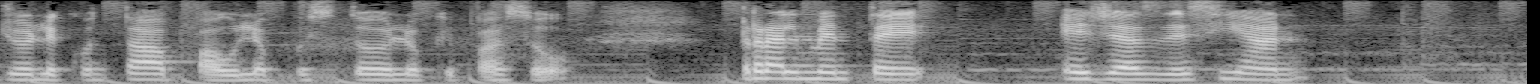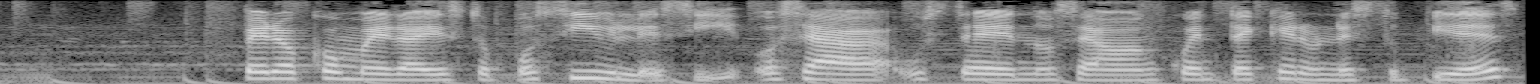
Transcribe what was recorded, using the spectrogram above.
yo le contaba a Paula pues todo lo que pasó, realmente ellas decían, pero ¿cómo era esto posible? Sí, o sea, ustedes no se daban cuenta de que era una estupidez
